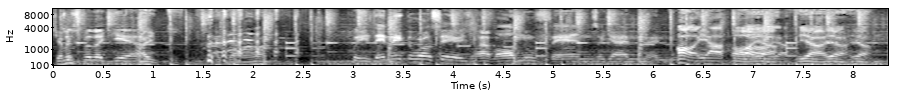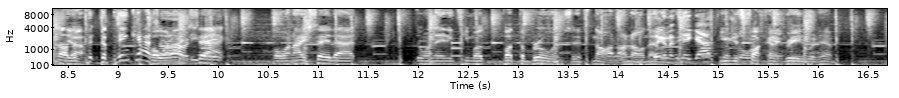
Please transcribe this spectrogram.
Jimmy? Just for the gear. I, that's what I know. Please, they make the World Series. We'll have all new fans again. And Oh yeah. Oh, oh yeah. yeah, yeah, yeah, No, yeah. the, the pink hats But are when I already say, back. but when I say that, when any team but but the Bruins, it's no, no, no. They're gonna be. take after You the just Bruins fucking fan agreed with him.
